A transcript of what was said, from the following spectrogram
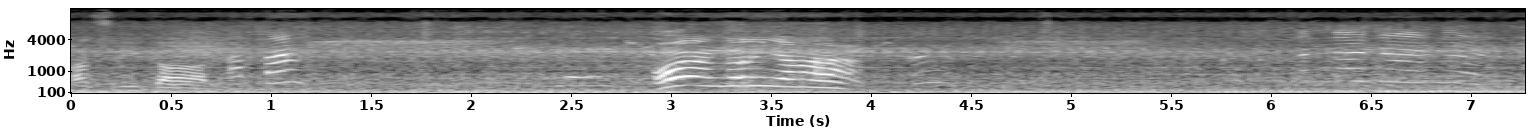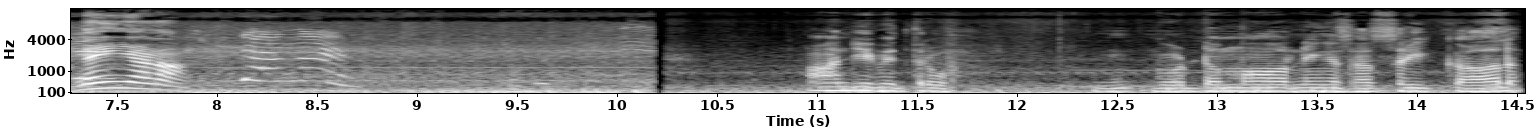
ਸਤਿ ਸ੍ਰੀ ਅਕਾਲ। ਓਏ ਅੰਦਰ ਨਹੀਂ ਜਾਣਾ ਨਹੀਂ ਜਾਣਾ। ਹਾਂਜੀ ਮਿੱਤਰੋ, ਗੁੱਡ ਮਾਰਨਿੰਗ, ਸਤਿ ਸ੍ਰੀ ਅਕਾਲ।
